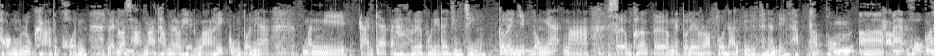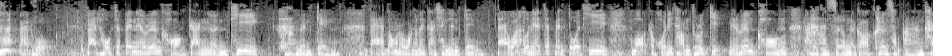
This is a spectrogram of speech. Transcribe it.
ของลูกค้าทุกคน และก็สามารถทำให้เราเห็นว่าเฮ้ยกลุ่มตัวเนี้ยมันมีการแก้ปัญหาเรื่องพวกนี้ได้จริง ๆ ก็เลยหยิบตรงเนี้ยมาเสริมเพิ่มเติมในตัวเลขรอบตัวด้านอื่นแค่นั้นเองครับครับผมอ่าครับแปดหกแล้วฮะแปดหก86จะเป็นในเรื่องของการเงินที่หาเงินเก่ง แต่ต้องระวังเรื่องการใช้เงินเก่ง แต่ว่าครับตัวเนี้ยจะเป็นตัวที่เหมาะกับคนที่ทำธุรกิจในเรื่องของอาหารเสริมแล้วก็เครื่องสำอาง ใคร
